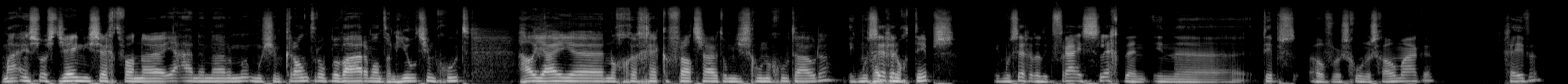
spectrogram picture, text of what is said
Maar en zoals Jamie zegt van, uh, ja, dan, dan moest je een krant erop bewaren, want dan hield je hem goed. Haal jij uh, nog gekke frats uit om je schoenen goed te houden? Ik moet of zeggen, heb je nog tips? Ik moet zeggen dat ik vrij slecht ben in uh, tips over schoenen schoonmaken geven.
